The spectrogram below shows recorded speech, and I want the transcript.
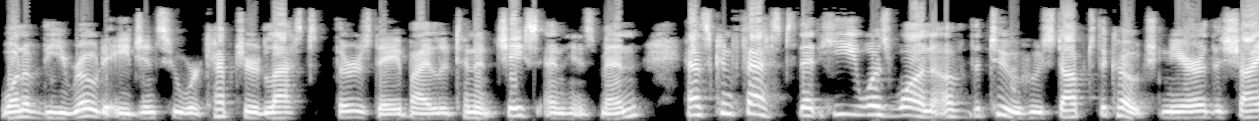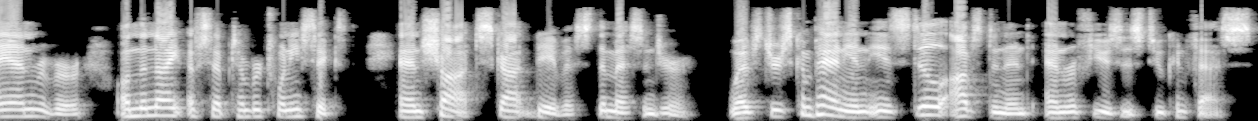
one of the road agents who were captured last Thursday by Lieutenant Chase and his men, has confessed that he was one of the two who stopped the coach near the Cheyenne River on the night of September 26th and shot Scott Davis, the messenger. Webster's companion is still obstinate and refuses to confess.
